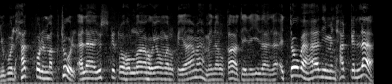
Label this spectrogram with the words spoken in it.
يقول حق المقتول ألا يسقطه الله يوم القيامة؟ من القاتل إذا لا. التوبة هذه من حق الله.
